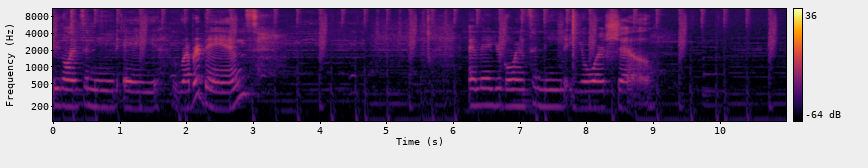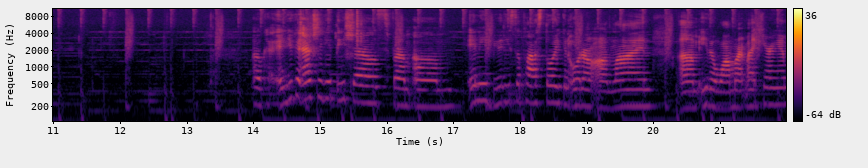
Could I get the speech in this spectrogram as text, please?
You're going to need a rubber band. And then you're going to need your shell. Okay, and you can actually get these shells from um, any beauty supply store. You can order online. Um, even Walmart might carry them.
